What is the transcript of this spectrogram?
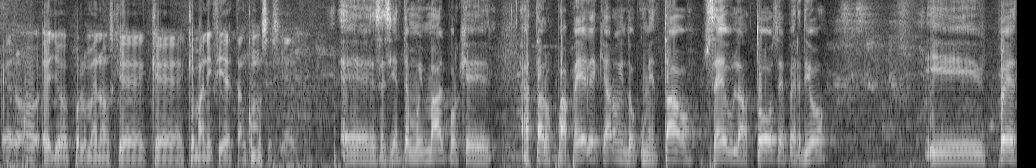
Pero ellos por lo menos que, que, manifiestan, ¿cómo se sienten? Eh, se sienten muy mal porque hasta los papeles quedaron indocumentados, cédulas, todo se perdió. Y pues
